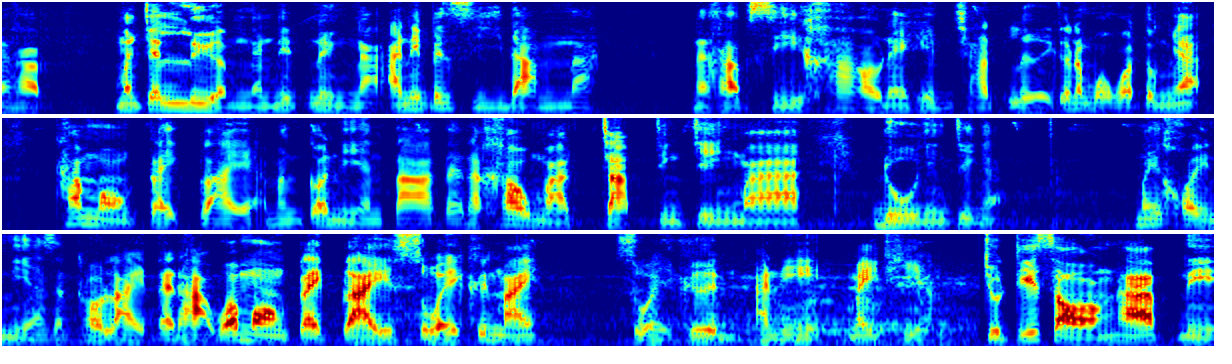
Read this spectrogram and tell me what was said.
นะครับ มันจะเหลื่อมกันนิดนึงนะ อันนี้เป็นสีดำนะนะครับ สีขาวเนี่ยเห็นชัดเลย ก็ต้องบอกว่าตรงเนี้ยถ้ามองไกลๆอะมันก็เนียนตาแต่ถ้าเข้ามาจับจริง ๆ มาดูจริง ๆ อะ ไม่ค่อยเนียนสักเท่าไหร่ แต่ถามว่ามองไกลๆสวยขึ้นไหมสวยขึ้นอันนี้ไม่เถียง จุดที่ 2 ครับ นี่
